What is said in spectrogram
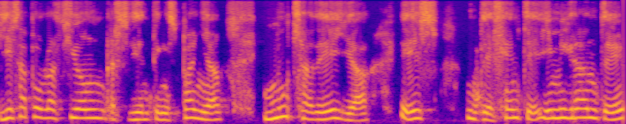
Y esa población residente en España, mucha de ella es de gente inmigrante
